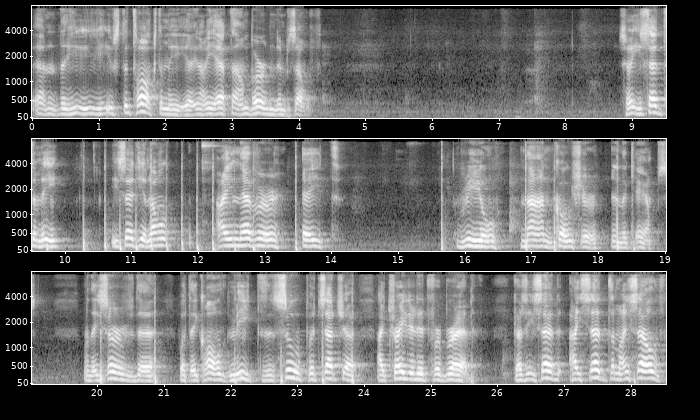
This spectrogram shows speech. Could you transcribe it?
And he, he used to talk to me. You know, he had to unburden himself. So he said to me, he said, you know, I never ate real non kosher in the camps. When they served uh, what they called meat, the soup, etc., I traded it for bread. Because he said, I said to myself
